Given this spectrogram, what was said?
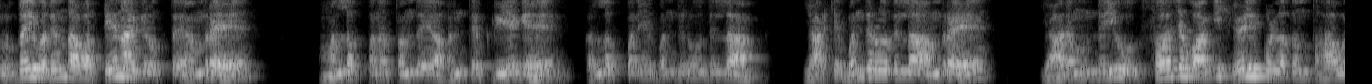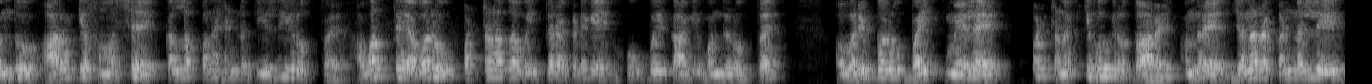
ದುರ್ದೈವದಿಂದ ಅವತ್ತೇನಾಗಿರುತ್ತೆ ಅಂದ್ರೆ ಮಲ್ಲಪ್ಪನ ತಂದೆಯ ಅಂತ್ಯಕ್ರಿಯೆಗೆ ಕಲ್ಲಪ್ಪನೇ ಬಂದಿರುವುದಿಲ್ಲ ಯಾಕೆ ಬಂದಿರೋದಿಲ್ಲ ಅಂದ್ರೆ ಯಾರ ಮುಂದೆಯೂ ಸಹಜವಾಗಿ ಹೇಳಿಕೊಳ್ಳದಂತಹ ಒಂದು ಆರೋಗ್ಯ ಸಮಸ್ಯೆ ಕಲ್ಲಪ್ಪನ ಹೆಂಡತಿಯಲ್ಲಿ ಇರುತ್ತೆ. ಅವತ್ತೇ ಅವರು ಪಟ್ಟಣದ ವೈದ್ಯರ ಕಡೆಗೆ ಹೋಗ್ಬೇಕಾಗಿ ಬಂದಿರುತ್ತೆ. ಅವರಿಬ್ಬರು ಬೈಕ್ ಮೇಲೆ ಪಟ್ಟಣಕ್ಕೆ ಹೋಗಿರುತ್ತಾರೆ. ಅಂದ್ರೆ ಜನರ ಕಣ್ಣಲ್ಲಿ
